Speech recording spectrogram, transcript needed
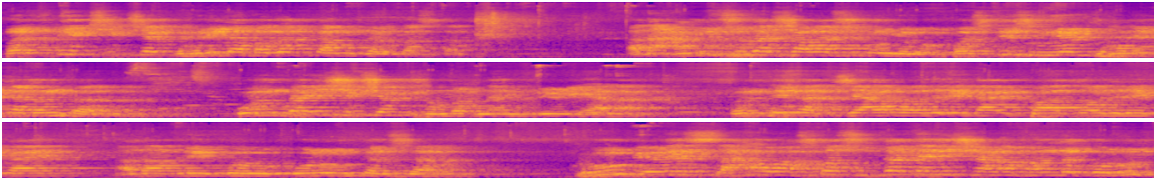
प्रत्येक शिक्षक घडीला बघत काम करत असतात. आता आम्ही सुद्धा शाळा शिकून गेलो. पस्तीस मिनिट झाल्याच्यानंतर कोणताही शिक्षक थांबत नाही पिरियड घ्यायला. पण त्याला चार वाजले काय पाच वाजले काय आता आपले कोण सर खूप वेळेस सहा वाजता सुद्धा त्यांनी शाळा बंद करून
